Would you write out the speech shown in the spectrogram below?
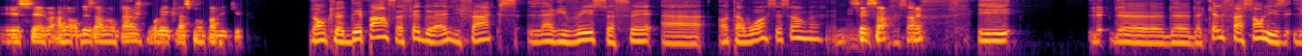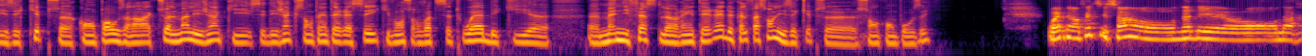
Et c'est alors des avantages pour le classement par équipe. Donc, le départ se fait de Halifax, l'arrivée se fait à Ottawa, c'est ça? C'est ça. ça. Et de, de, de, quelle façon les, les, équipes se composent? Alors actuellement, les gens qui, c'est des gens qui sont intéressés, qui vont sur votre site web et qui euh, euh, manifestent leur intérêt. De quelle façon les équipes se, sont composées? Oui, ben en fait, c'est ça. On a des, on a,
